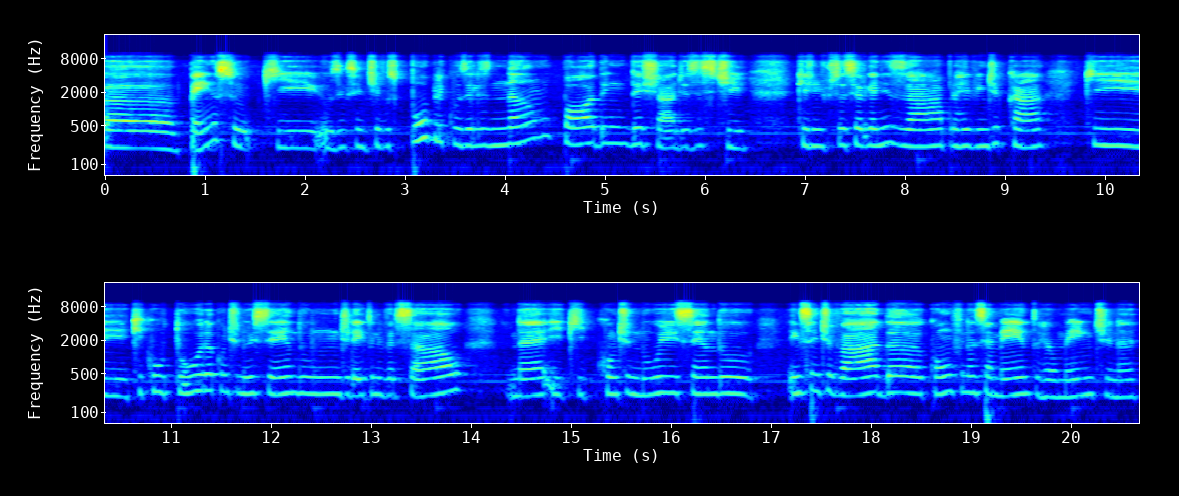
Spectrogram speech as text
uh, penso que os incentivos públicos eles não podem deixar de existir, que a gente precisa se organizar para reivindicar que, que cultura continue sendo um direito universal né, e que continue sendo incentivada com financiamento realmente, né,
